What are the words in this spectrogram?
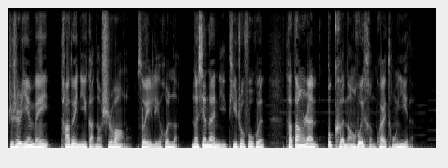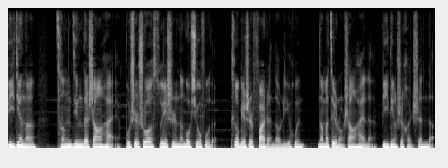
只是因为他对你感到失望了，所以离婚了。那现在你提出复婚，他当然不可能会很快同意的，毕竟呢。曾经的伤害不是说随时能够修复的，特别是发展到离婚，那么这种伤害呢，必定是很深的。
